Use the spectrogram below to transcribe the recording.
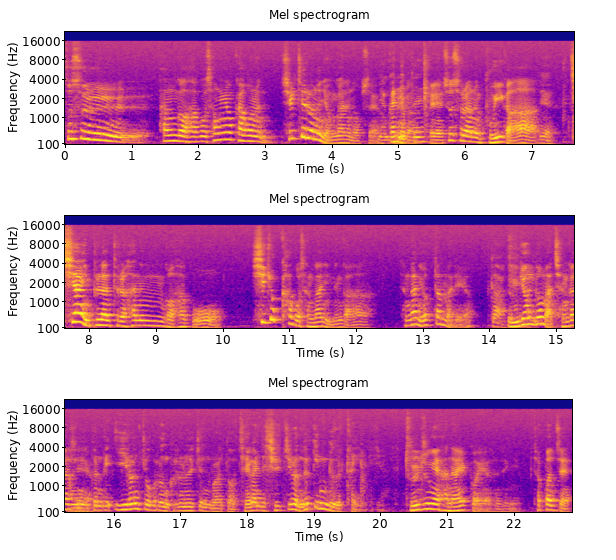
수술한 거하고 성욕하고는 실제로는 연관은 없어요. 연관이 없어요? 예, 수술하는 부위가 예. 치아 임플란트를 하는 거하고 식욕하고 상관이 있는가? 상관이 없단 말이에요. 그러니까 음경도 아니, 마찬가지예요. 그런데 이론적으로는 그럴지는 몰라도 제가 이제 실제로 느끼는 것 같아요. 둘 중에 하나일 거예요, 선생님. 첫 번째,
